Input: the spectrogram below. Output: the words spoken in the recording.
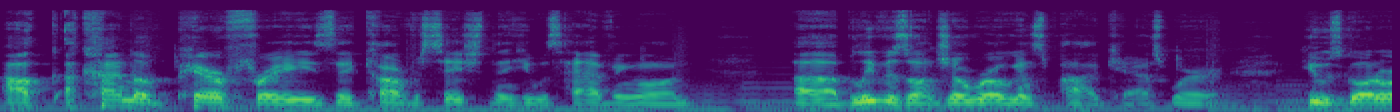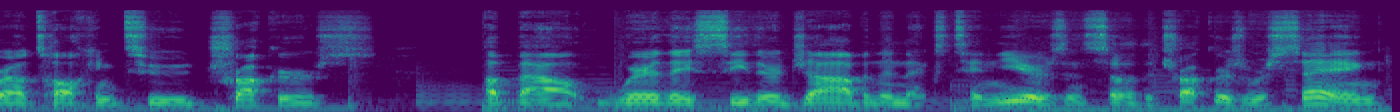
I'll, I'll kind of paraphrase a conversation that he was having on, uh, I believe it was on Joe Rogan's podcast, where he was going around talking to truckers about where they see their job in the next 10 years. And so the truckers were saying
